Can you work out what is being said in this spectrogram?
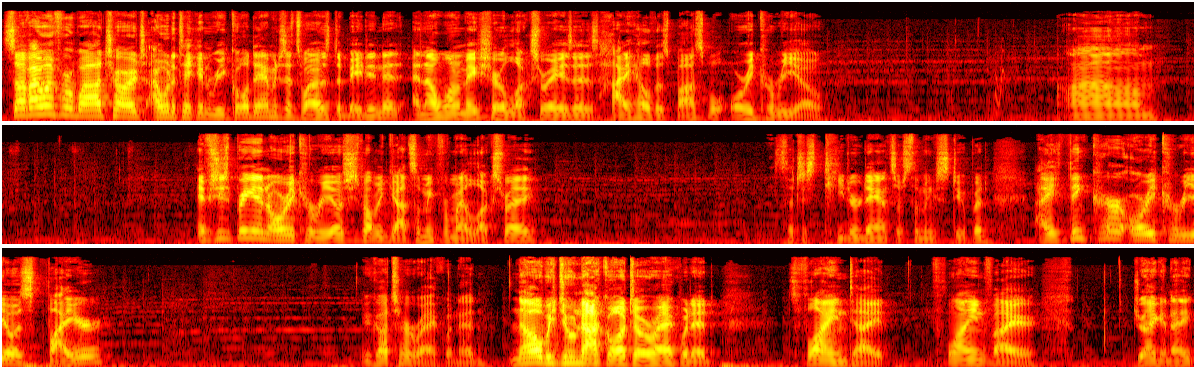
So if I went for a Wild Charge, I would have taken recoil damage. That's why I was debating it. And I want to make sure Luxray is as high health as possible. Oricorio. Um, if she's bringing in Oricorio, she's probably got something for my Luxray. Such as Teeter Dance or something stupid. I think her Ori Oricorio is Fire. We got to Araquanid. No, we do not go out to Araquanid. It's Flying type. Flying Fire. Dragonite.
